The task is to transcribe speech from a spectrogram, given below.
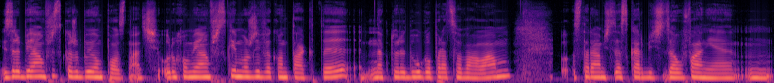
i zrobiłam wszystko, żeby ją poznać. Uruchomiłam wszystkie możliwe kontakty, na które długo pracowałam. Starałam się zaskarbić zaufanie mm,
